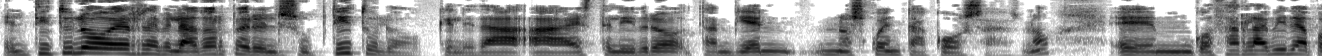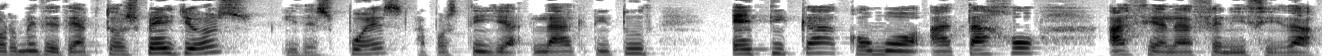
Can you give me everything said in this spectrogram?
El título es revelador, pero el subtítulo que le da a este libro también nos cuenta cosas. ¿no? Em, gozar la vida por medio de actos bellos y después apostilla la actitud ética como atajo hacia la felicidad.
